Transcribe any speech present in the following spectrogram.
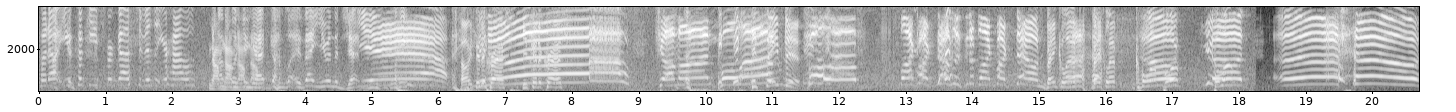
Put out your cookies for Gus to visit your house. Nom I'm nom nom looking nom. at. I'm, is that you in the jet? Yeah. Oh, he's gonna crash. He's gonna crash. Come on, pull up. He saved it. Pull up. Black box down. Listen to black box down. Bank left. Bank left. Pull up. Pull up. Oh, Pull up. God. Oh,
